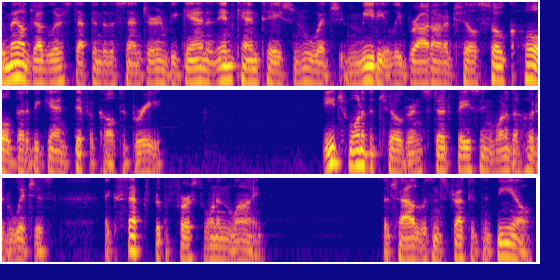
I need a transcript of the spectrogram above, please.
The male juggler stepped into the center and began an incantation which immediately brought on a chill so cold that it began difficult to breathe. Each one of the children stood facing one of the hooded witches, except for the first one in line. The child was instructed to kneel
